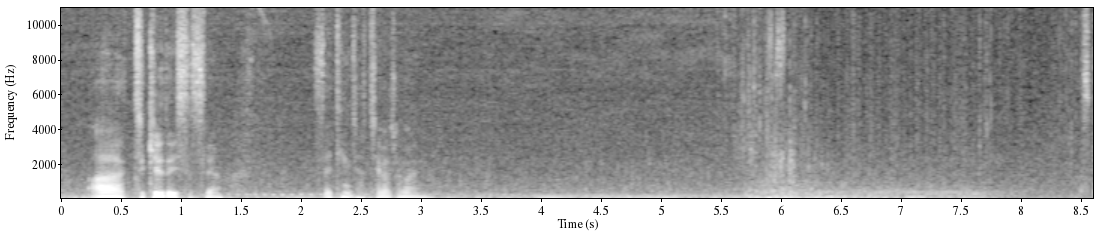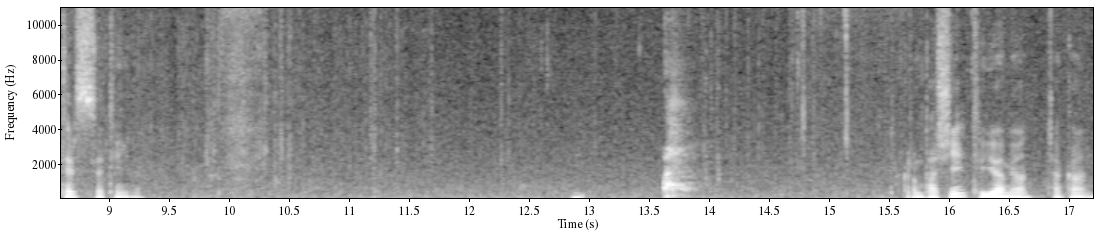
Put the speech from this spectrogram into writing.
아 스킬도 있었어요? 세팅 자체가 좀 안... 스텔스. 자, 그럼 다시 대기하면 잠깐.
